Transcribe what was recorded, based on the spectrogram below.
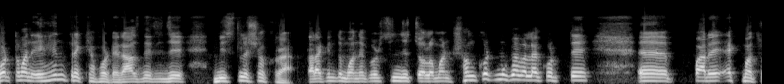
বর্তমান এহেন প্রেক্ষাপটে রাজনীতি যে বিশ্লেষকরা, তারা কিন্তু মনে করছেন যে চলমান সংকট মোকাবেলা করতে পারে একমাত্র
